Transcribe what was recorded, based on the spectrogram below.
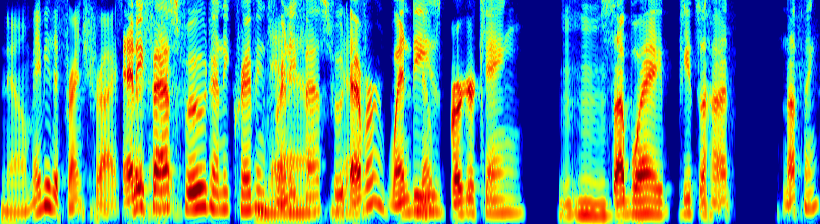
no maybe the french fries Any fast I, food? Any craving for any fast food no. ever? Wendy's, Burger King, mm-mm. Subway, Pizza Hut, nothing.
